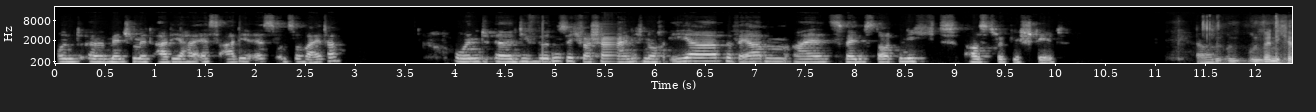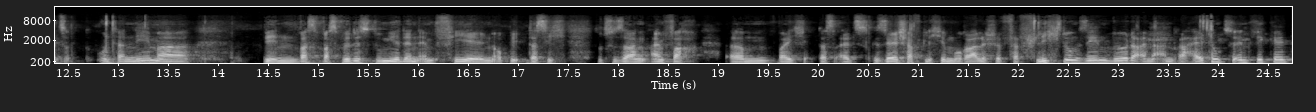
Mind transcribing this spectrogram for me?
und äh, Menschen mit ADHS, ADS und so weiter. Und äh, die würden sich wahrscheinlich noch eher bewerben, als wenn es dort nicht ausdrücklich steht. Ja. Und, und, wenn ich jetzt Unternehmer bin, was, was würdest du mir denn empfehlen, ob, dass ich sozusagen einfach ähm, weil ich das als gesellschaftliche, moralische Verpflichtung sehen würde, eine andere Haltung zu entwickeln,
